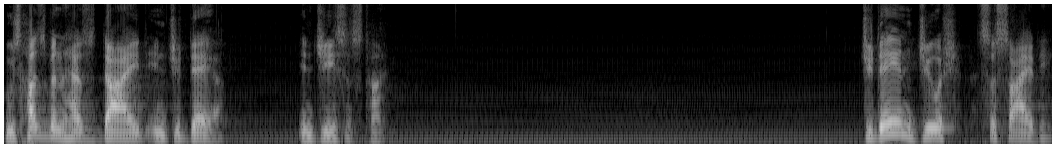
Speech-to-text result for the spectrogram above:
whose husband has died in Judea in Jesus' time. Judean Jewish society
